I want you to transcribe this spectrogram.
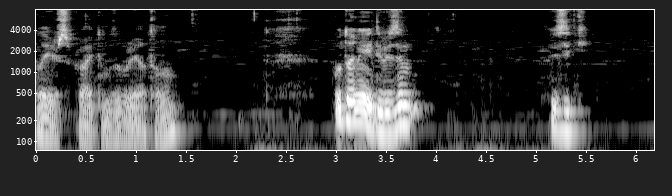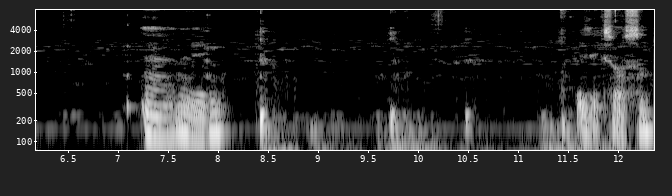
Player sprite'ımızı buraya atalım. Bu da neydi bizim? Fizik ee, ne diyelim? Physics olsun.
